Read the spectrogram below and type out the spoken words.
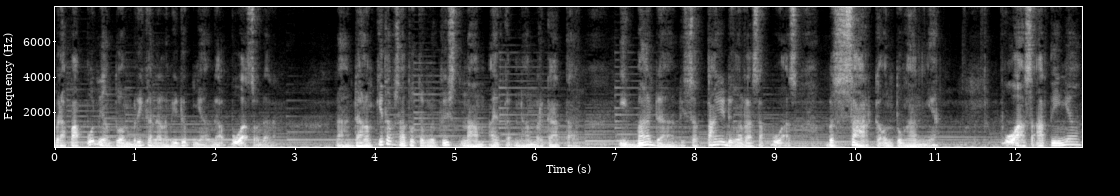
berapapun yang Tuhan berikan dalam hidupnya, gak puas saudara. Nah, dalam kitab 1 Timotius 6 ayat ke-6 berkata, ibadah disertai dengan rasa puas, besar keuntungannya. Puas artinya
